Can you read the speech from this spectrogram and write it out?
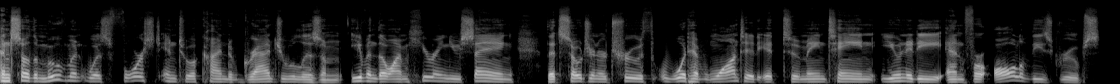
And so the movement was forced into a kind of gradualism, even though I'm hearing you saying that Sojourner Truth would have wanted it to maintain unity and for all of these groups,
